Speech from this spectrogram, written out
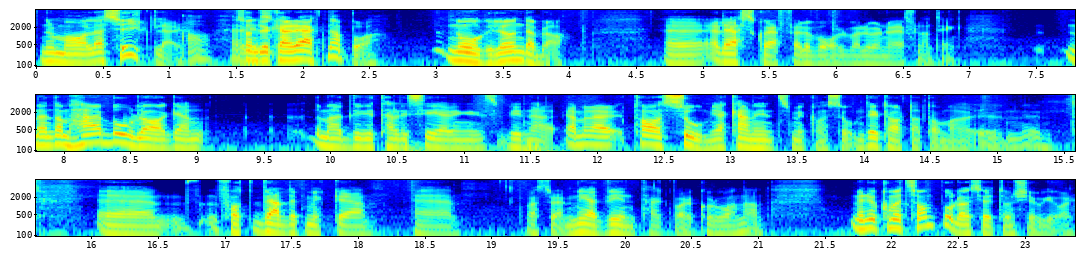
normala cykler ja, som du kan räkna på någorlunda bra. Eh, eller SKF eller Volvo eller vad det nu är för någonting. Men de här bolagen, de här digitaliseringsvinnarna, jag menar ta Zoom, jag kan inte så mycket om Zoom. Det är klart att de har eh, eh fått väldigt mycket eh, vad det, medvind tack vare coronan. Men hur kommer ett sånt bolag se ut om 20 år?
